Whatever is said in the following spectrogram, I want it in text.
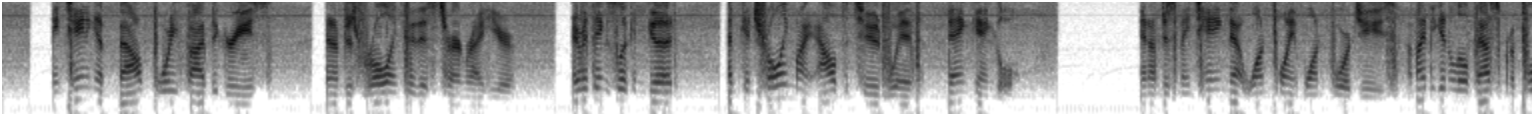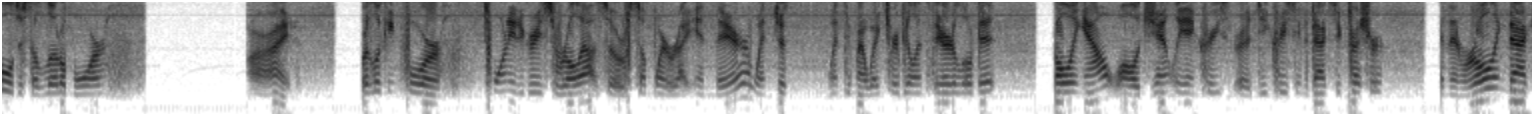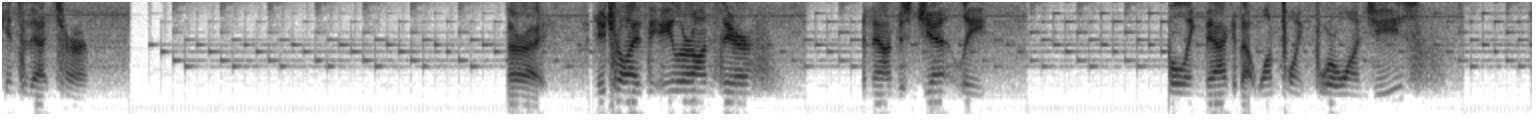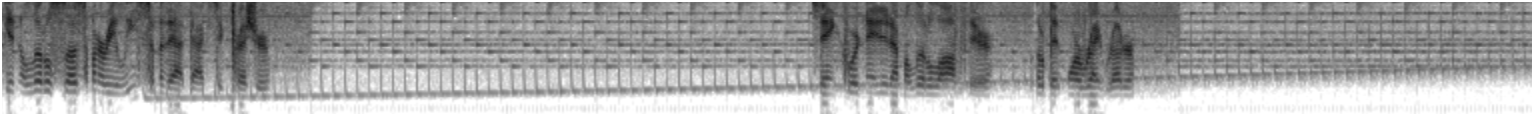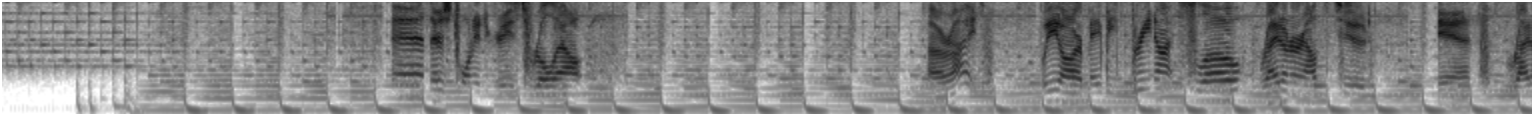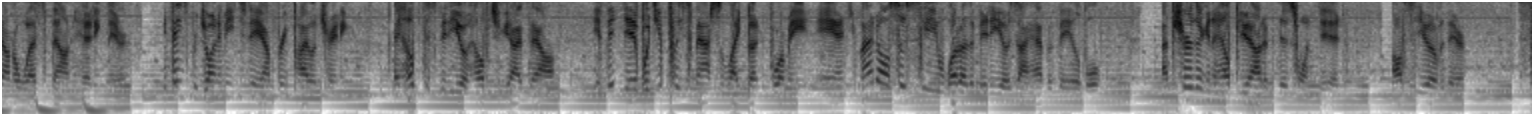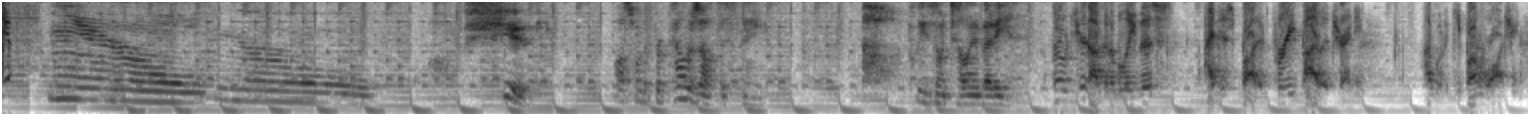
maintaining about 45 degrees, and I'm just rolling through this turn right here. Everything's looking good. I'm controlling my altitude with bank angle. And I'm just maintaining that 1.14 Gs. I might be getting a little fast. I'm going to pull just a little more. All right. We're looking for 20 degrees to roll out, so somewhere right in there. Went just went through my wake turbulence there a little bit. Rolling out while gently increase or decreasing the backstick pressure, and then rolling back into that turn. All right. Neutralize the ailerons there. And now I'm just gently pulling back about 1.41 Gs. Getting a little slow, so I'm going to release some of that backstick pressure. Staying coordinated, I'm a little off there. A little bit more right rudder. And there's 20 degrees to roll out. All right. We are maybe three knots slow, right on our altitude, and right on a westbound heading there. Hey, thanks for joining me today on Free Pilot Training. I hope this video helped you guys out. If it did, would you please smash the like button for me? And you might also see what other videos I have available. I'm sure they're going to help you out if this one did. I'll see you over there. See ya. No, no. Oh, shoot. Lost one of the propellers off this thing. Please don't tell anybody. Roach, you're not to believe this. I just spotted free pilot training. I'm going to keep on watching.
